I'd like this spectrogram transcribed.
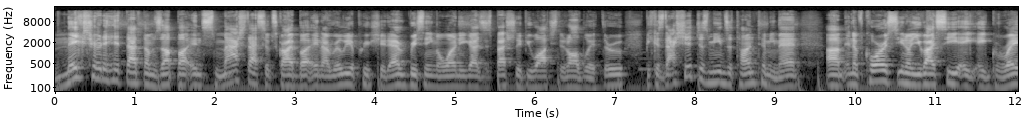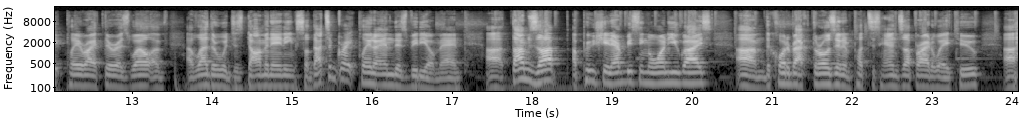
make sure to hit that thumbs up button smash that subscribe button. I really appreciate every single one of you guys especially if you watched it all the way through because that shit just means a ton to me man. Um, and of course you know you guys see a, a great play right there as well of, of leatherwood just dominating. So that's a great play to end this video man. Uh, thumbs up. Appreciate every single one of you guys um, the quarterback throws it and puts his hands up right away too. Uh,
